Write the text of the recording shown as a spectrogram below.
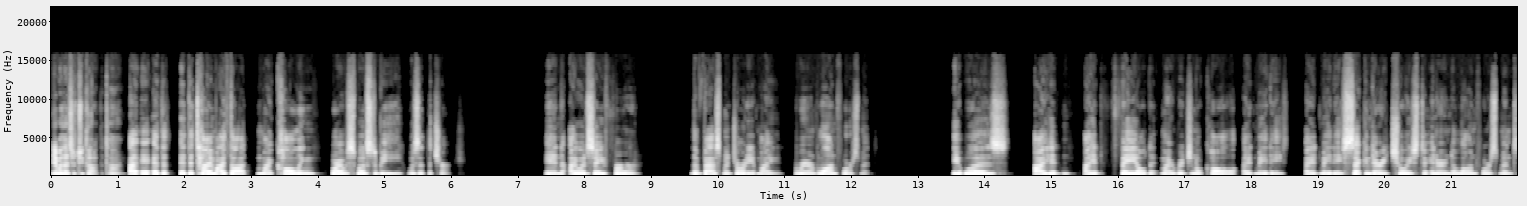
Yeah, but that's what you thought at the time. I at the at the time I thought my calling where I was supposed to be was at the church. And I would say for the vast majority of my career in law enforcement, it was I had I had failed my original call. I had made a I had made a secondary choice to enter into law enforcement.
